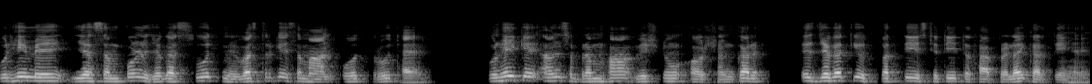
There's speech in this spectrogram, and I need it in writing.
उन्हीं में यह संपूर्ण जगत सूत में वस्त्र के समान ओतप्रोत है। उन्हीं के अंश ब्रह्मा, विष्णु और शंकर इस जगत की उत्पत्ति स्थिति तथा प्रलय करते हैं।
